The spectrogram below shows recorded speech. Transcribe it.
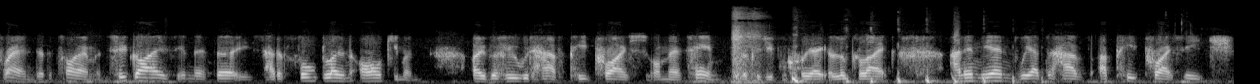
friend at the time, two guys in their 30s, had a full-blown argument over who would have Pete Price on their team because you can create a lookalike. And in the end, we had to have a Pete Price each.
